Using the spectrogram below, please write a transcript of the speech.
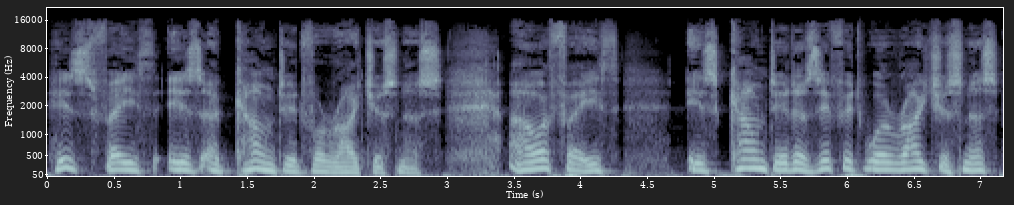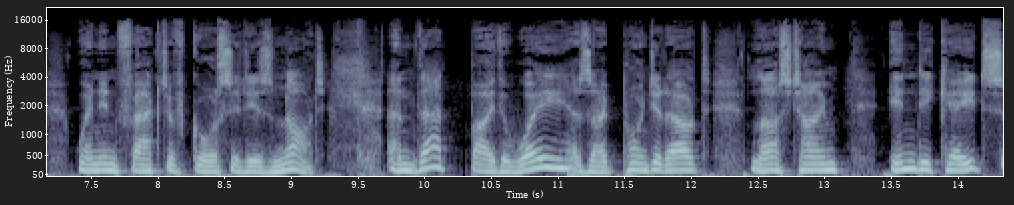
his faith is accounted for righteousness. Our faith is counted as if it were righteousness, when in fact, of course, it is not. And that, by the way, as I pointed out last time, indicates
